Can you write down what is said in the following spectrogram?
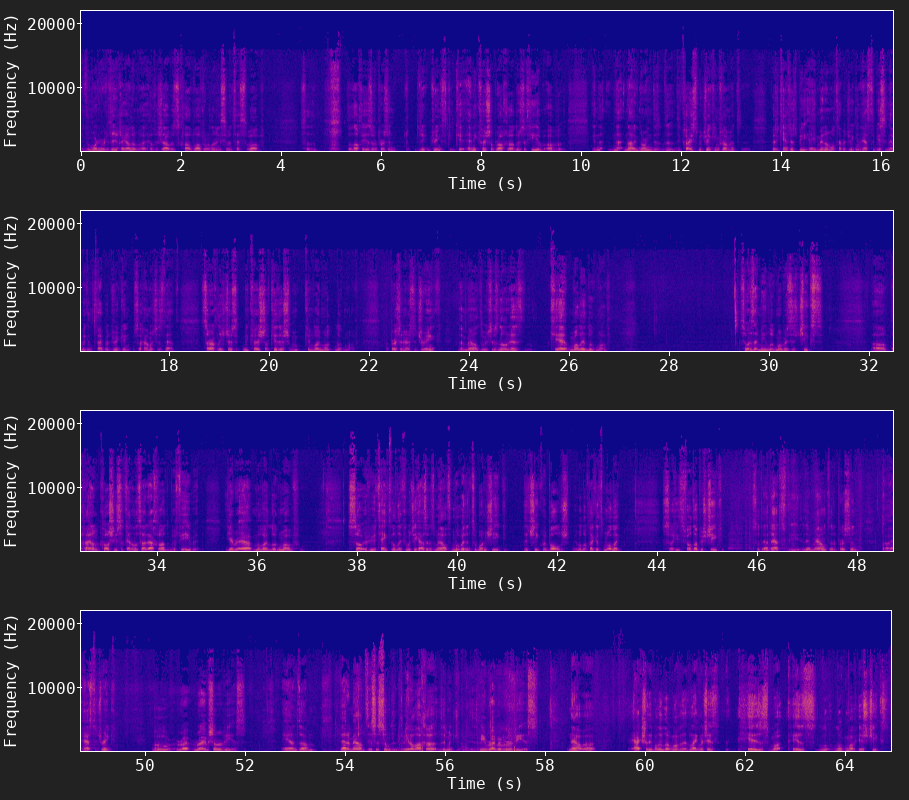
Good morning. We're continuing Chayei Adam uh, Hilchos Shabbos and we're learning Siman Tesvav. So the, the law is when a person drinks any kos shel bracha, there's a chiyuv of, not, not, ignoring the, the, the but drinking from it. But it can't just be a minimal type of drinking; it has to be a significant type of drinking. So how much is that? Tzarach lishas mikosher kiddush kimloy lugmav. A person has to drink the milk which is known as ki mole lugmav. So what does that mean? Lugma versus cheeks. Uh, the Lugmav. So if you take the liquid which he has in his mouth, move it into one cheek, the cheek would bulge. It would look like it's mole. So he's filled up his cheek. So that that's the, the amount that a person uh, has to drink. And um, that amount is assumed to be an halacha, to be Rav revi'is. Now, uh, actually, the the language is his his lugmav, his cheeks.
